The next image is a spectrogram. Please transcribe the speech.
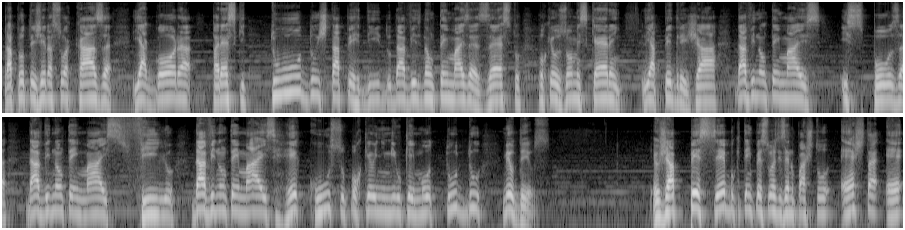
para proteger a sua casa, e agora parece que tudo está perdido. Davi não tem mais exército, porque os homens querem lhe apedrejar. Davi não tem mais esposa. Davi não tem mais filho. Davi não tem mais recurso porque o inimigo queimou tudo. Meu Deus. Eu já percebo que tem pessoas dizendo, pastor, esta é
